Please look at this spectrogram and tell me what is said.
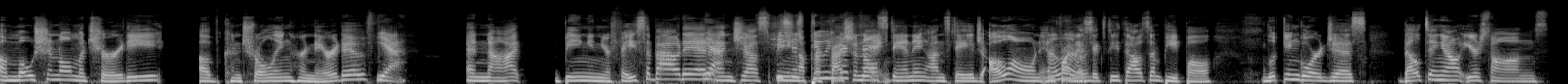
emotional maturity of controlling her narrative Yeah. and not being in your face about it Yeah. and just She's being just a professional standing on stage alone in front Alone. of 60,000 people looking gorgeous belting out your songs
